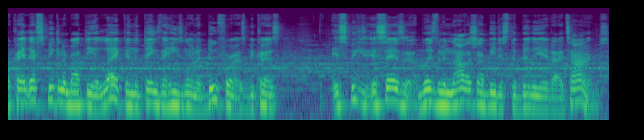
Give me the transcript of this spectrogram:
Okay, that's speaking about the elect and the things that he's going to do for us because it speaks it says wisdom and knowledge shall be the stability of thy times.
